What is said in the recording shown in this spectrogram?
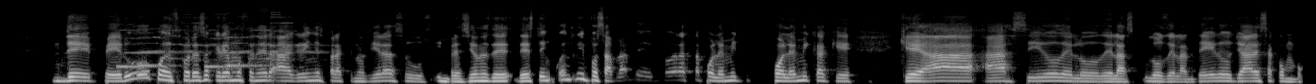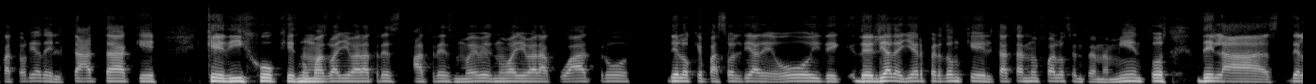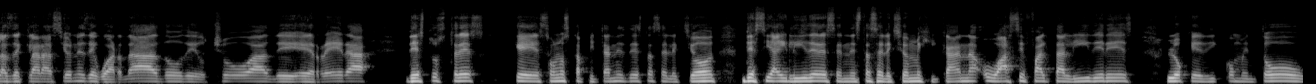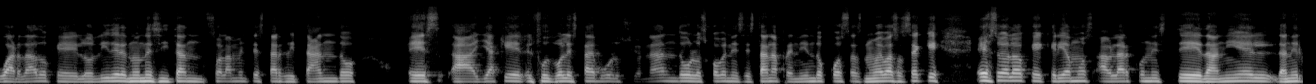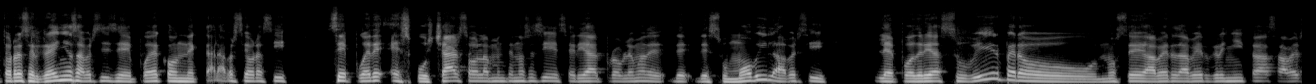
de Perú, pues por eso queríamos tener a Greñas para que nos diera sus impresiones de, de este encuentro y pues hablar de toda esta polémica, polémica que, que ha, ha sido de lo de las, los delanteros, ya esa convocatoria del Tata que, que dijo que nomás va a llevar a tres, a tres nueves, no va a llevar a cuatro, de lo que pasó el día de hoy, de, del día de ayer, perdón, que el Tata no fue a los entrenamientos, de las, de las declaraciones de Guardado, de Ochoa, de Herrera, de estos tres que son los capitanes de esta selección, de si hay líderes en esta selección mexicana o hace falta líderes, lo que comentó Guardado, que los líderes no necesitan solamente estar gritando, es ah, ya que el fútbol está evolucionando, los jóvenes están aprendiendo cosas nuevas, o sea que eso es lo que queríamos hablar con este Daniel, Daniel Torres El Greñas, a ver si se puede conectar, a ver si ahora sí se puede escuchar solamente, no sé si sería el problema de, de- de su móvil, a ver si le podría subir, pero no sé, a ver, a ver, Greñitas, a ver,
